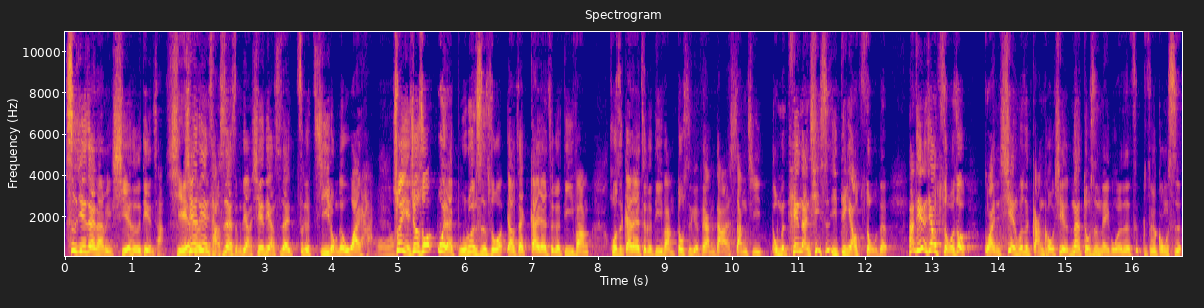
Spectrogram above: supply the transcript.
四阶在哪里？协和电厂，协和电厂是在什么地方？协和电厂是在这个基隆的外海，哦、所以也就是说，未来不论是说要在盖在这个地方，或是盖在这个地方，都是一个非常大的商机。我们天然气是一定要走的。那天然气要走的时候，管线或者港口线，那都是美国的这这个公司。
